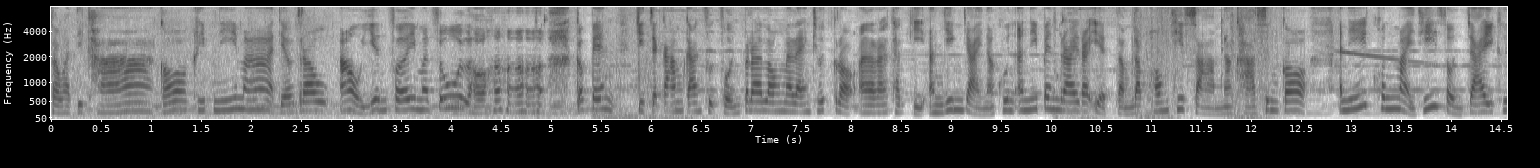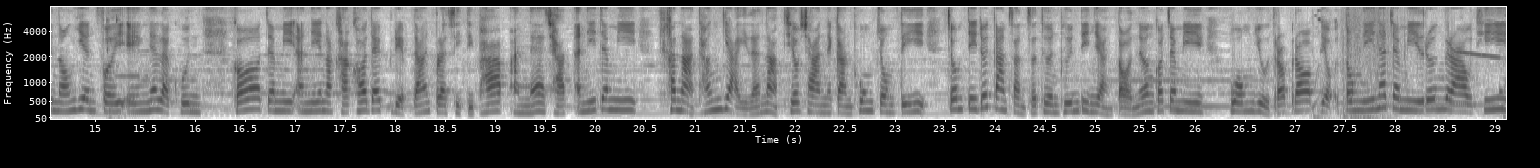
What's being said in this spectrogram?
สวัสดีค่ะ ก็คลิปนี้มา เดี๋ยวเราเอ้าเย็นเฟยมาสู้เหรอ ก็เป็นกิจกรรมการฝึกฝนประลองแมลงชุดเกราะอาราทากิอันยิ่งใหญ่นะคุณอันนี้เป็นรายละเอียดสำหรับห้องที่ 3 นะคะ ซึ่งก็อันนี้คนใหม่ที่สนใจคือน้องเย็นเฟยเองเนี่ยแหละคุณ ก็จะมีอันนี้นะคะ ข้อได้เปรียบด้านประสิทธิภาพอันแน่ชัด อันนี้จะมีขนาดทั้งใหญ่และหนักเชี่ยวชาญในการพุ่งโจมตีโจมตีด้วยการสั่นสะเทือนพื้นดินอย่างต่อเนื่องก็จะมีวงอยู่รอบๆ เดี๋ยวตรงนี้น่าจะมีเรื่องราวที่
